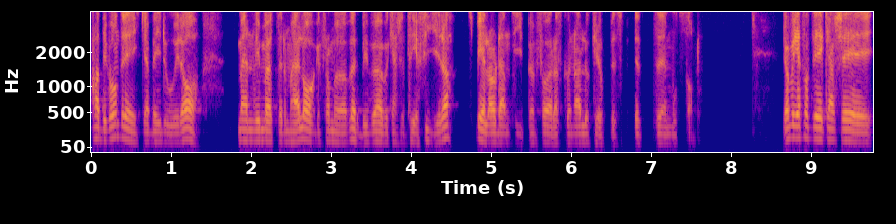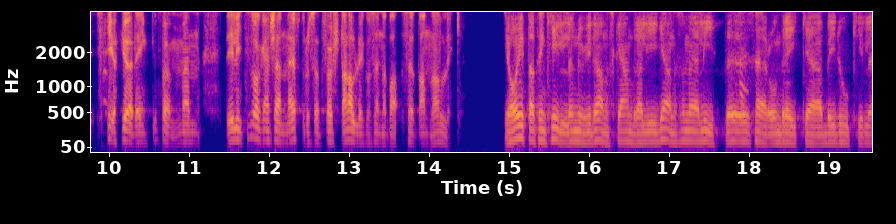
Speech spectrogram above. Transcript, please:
hade vi Ondrejka, Beidou idag, men vi möter de här lagen framöver. Vi behöver kanske tre, fyra spelare av den typen för att kunna luckra upp ett, ett eh, motstånd. Jag vet att det kanske jag gör det enkelt för mig, men det är lite så jag kan känna efter att ha sett första halvlek och sen sett andra halvlek. Jag har hittat en kille nu i danska andra ligan som är lite så här Ondrejka, Beidou-kille.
